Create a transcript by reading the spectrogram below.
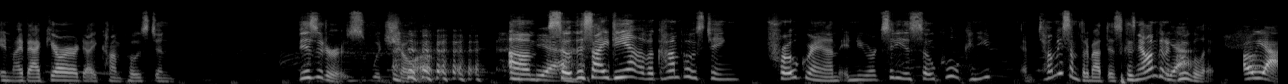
in my backyard, I compost and visitors would show up. um, yeah. So, this idea of a composting program in New York City is so cool. Can you Um, tell me something about this? Because now I'm going to yeah. Google it. Oh yeah,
